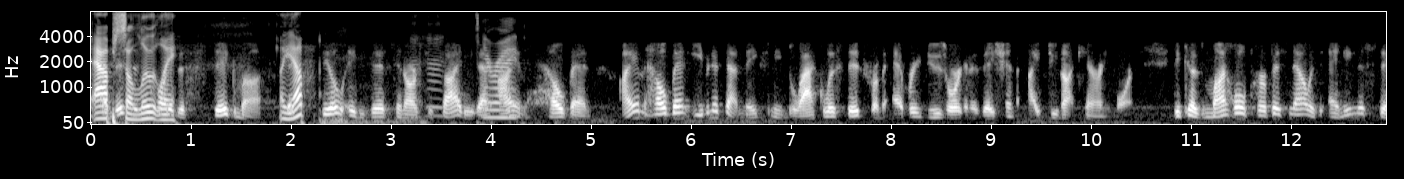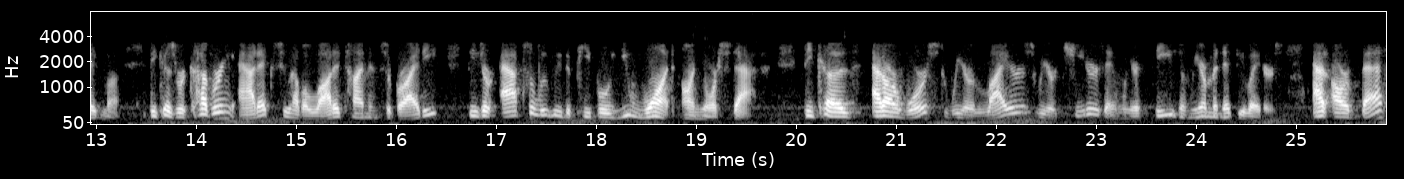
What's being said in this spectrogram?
And this is part Absolutely. the stigma that Yep. still exists in our mm-hmm. society that You're I am hell bent. I am hell bent, even if that makes me blacklisted from every news organization. I do not care anymore because my whole purpose now is ending the stigma. Because recovering addicts who have a lot of time in sobriety, these are absolutely the people you want on your staff. Because at our worst, we are liars, we are cheaters, and we are thieves, and we are manipulators. At our best,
